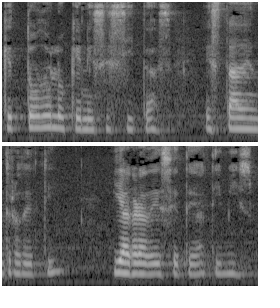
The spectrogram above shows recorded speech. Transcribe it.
que todo lo que necesitas está dentro de ti y agradecete a ti mismo.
